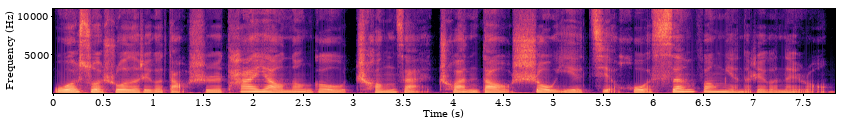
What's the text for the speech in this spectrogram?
我所说的这个导师，他要能够承载传道授业解惑三方面的这个内容。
